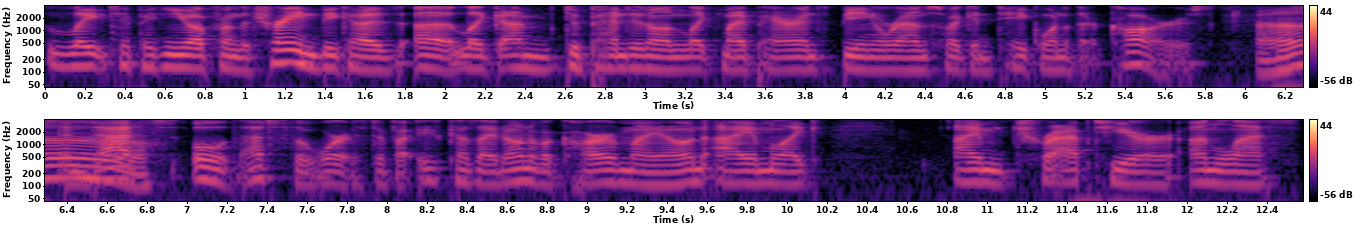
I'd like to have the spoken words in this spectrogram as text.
late to picking you up from the train because uh like i'm dependent on like my parents being around so i can take one of their cars Oh. and that's oh that's the worst if i because i don't have a car of my own i am like i'm trapped here unless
